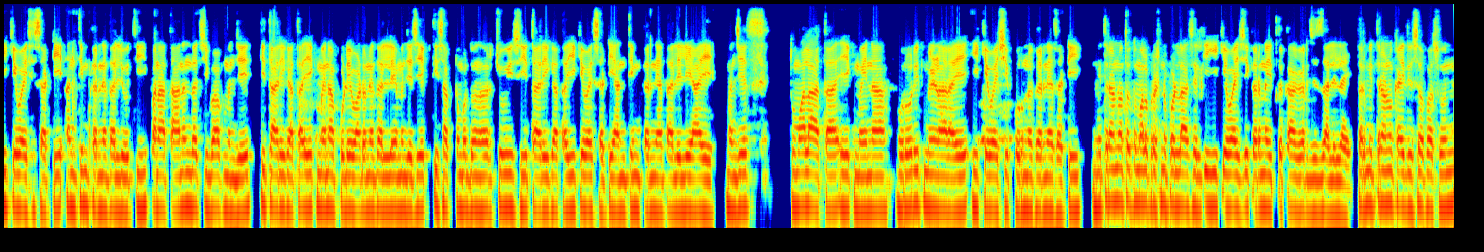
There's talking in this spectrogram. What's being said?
ई केवायसी साठी अंतिम करण्यात आली होती. पण आता आनंदाची बाब म्हणजे ती तारीख आता एक महिना पुढे वाढवण्यात आली आहे. म्हणजेच एकतीस ऑक्टोबर दोन हजार चोवीस ही तारीख आता ई केवायसी साठी अंतिम करण्यात आलेली आहे. म्हणजेच तुम्हाला आता एक महिना उर्वरित मिळणार आहे ई केवायसी पूर्ण करण्यासाठी. मित्रांनो आता तुम्हाला प्रश्न पडला असेल की ई केवायसी करणं इतकं का गरजेचं झालेलं आहे? तर मित्रांनो काही दिवसापासून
